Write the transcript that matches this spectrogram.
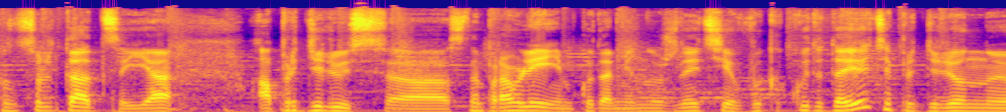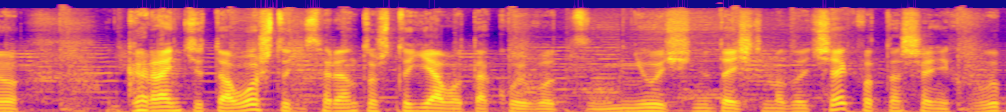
консультации я определюсь а, с направлением, куда мне нужно идти, вы какую-то даете определенную гарантию того, что, несмотря на то, что я вот такой вот не очень удачный молодой человек в отношениях, вы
